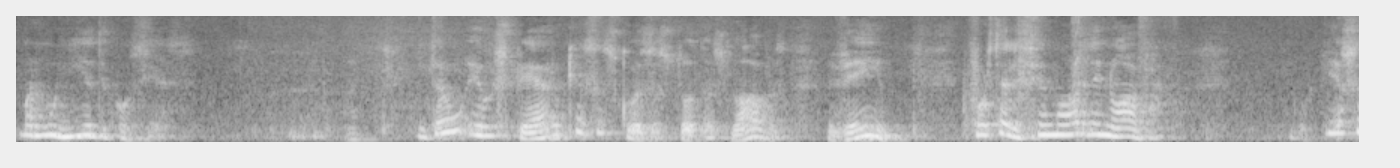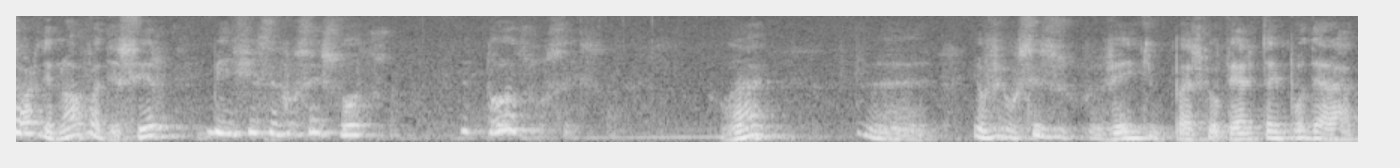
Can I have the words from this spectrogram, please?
uma harmonia de consciência. Então, eu espero que essas coisas todas novas venham fortalecer uma ordem nova. E essa ordem nova de ser benefício de vocês todos, de todos vocês. Não é? é eu, vocês veem que parece que o velho está empoderado.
